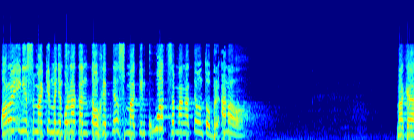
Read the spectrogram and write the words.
Orang yang ingin semakin menyempurnakan tauhidnya, semakin kuat semangatnya untuk beramal. Maka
